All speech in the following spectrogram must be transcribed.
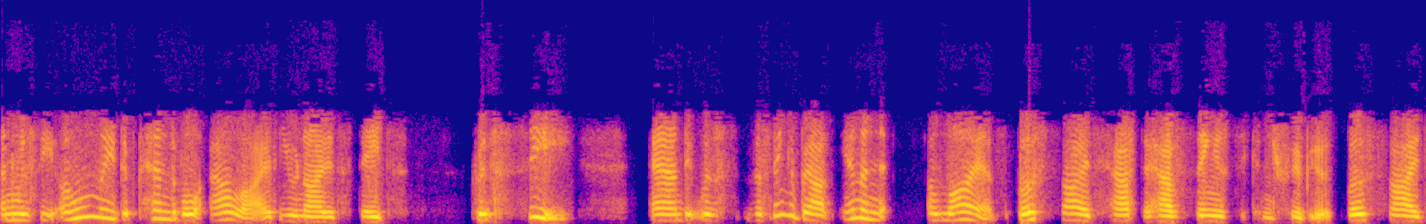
and was the only dependable ally the United States could see. And it was the thing about in an alliance, both sides have to have things to contribute. Both sides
